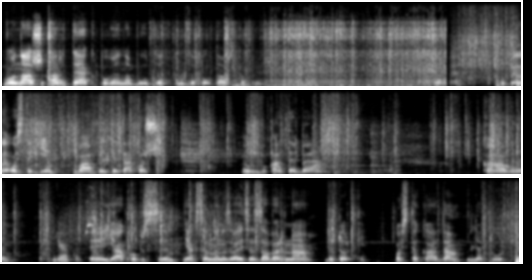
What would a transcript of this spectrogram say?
вона ж Артек повинна бути. Ну, Це полтавська пише. Тепер Купили ось такі вафельки також в АТБ. Каву Якобс. е, Якобс, як це вона називається? Заварна. До турки? Ось така, да, для турки.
